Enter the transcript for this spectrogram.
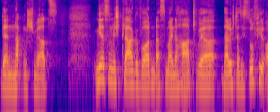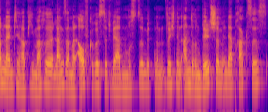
der Nackenschmerz. Mir ist nämlich klar geworden, dass meine Hardware, dadurch, dass ich so viel Online-Therapie mache, langsam mal aufgerüstet werden musste mit einem, durch einen anderen Bildschirm in der Praxis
